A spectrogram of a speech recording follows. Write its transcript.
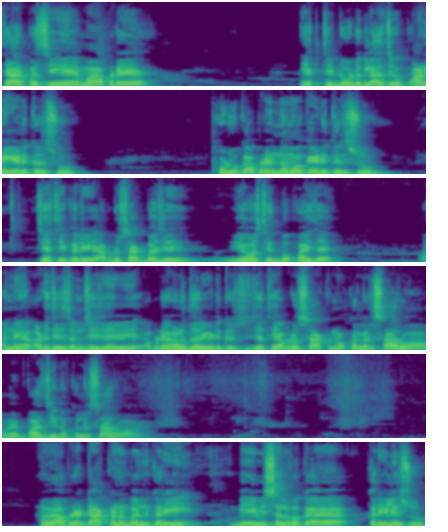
ત્યાર પછી એમાં આપણે એકથી દોઢ ગ્લાસ જેવું પાણી એડ કરીશું. થોડુંક આપણે નમક એડ કરીશું, જેથી કરી આપણું શાકભાજી વ્યવસ્થિત બફાઈ જાય અને અડધી ચમચી જેવી આપણે હળદર એડ કરીશું, જેથી આપણો શાકનો કલર સારો આવે, ભાજીનો કલર સારો આવે. હવે આપણે ઢાંકણ બંધ કરી બે વિસલ વગા કરી લઈશું.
